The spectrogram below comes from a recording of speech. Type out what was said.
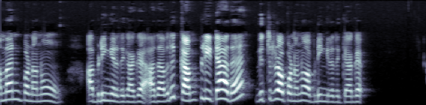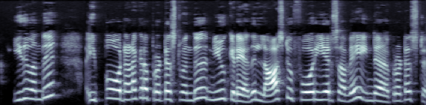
அமெண்ட் பண்ணணும் அப்படிங்கிறதுக்காக. அதாவது கம்ப்ளீட்டாக அதை வித்ட்ரா பண்ணணும் அப்படிங்கிறதுக்காக. இது வந்து இப்போது நடக்கிற ப்ரொட்டஸ்ட் வந்து நியூ கிடையாது. லாஸ்ட்டு ஃபோர் இயர்ஸாகவே இந்த ப்ரொட்டஸ்ட்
